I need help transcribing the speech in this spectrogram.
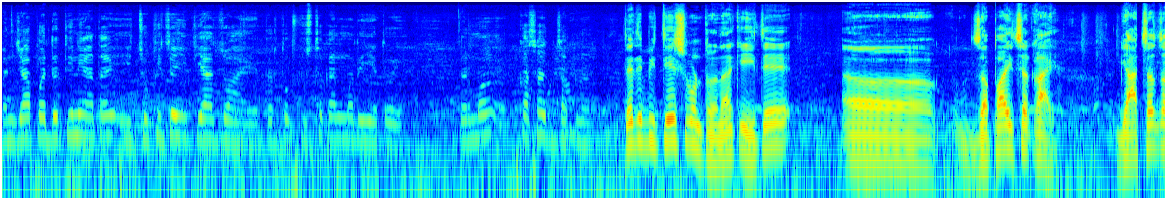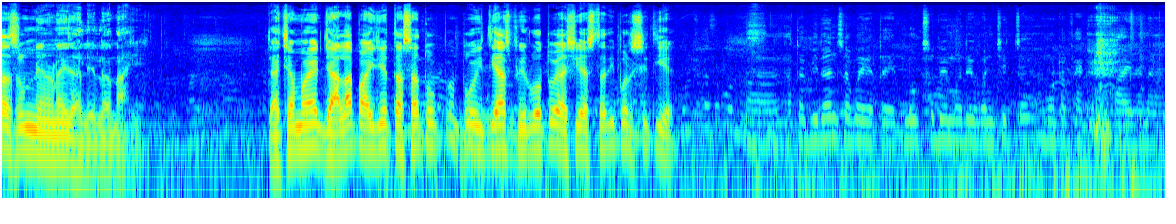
पण ज्या पद्धतीने आता चुकीचा इतिहास जो आहे तर तो पुस्तकांमध्ये येतोय. तर मग कसा जपणार? तरी मी तेच म्हणतो ना की इथे जपायचं काय? याचाच अजून निर्णय झालेला नाही. त्याच्यामुळे ज्याला पाहिजे तसा तो तो इतिहास फिरवतोय अशी असणारी परिस्थिती आहे. आता विधानसभा येत आहेत. लोकसभेमध्ये वंचितचा मोठा फॅक्टर पाहायला मिळाला.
